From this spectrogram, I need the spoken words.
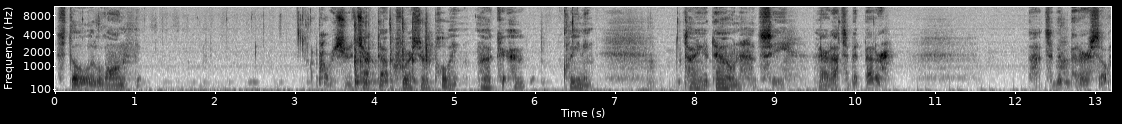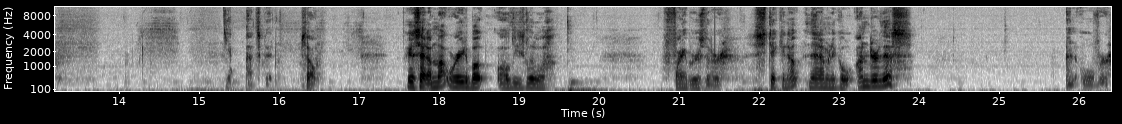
Still a little long. Probably should have checked that before I started pulling, uh, uh, cleaning, tying it down. Let's see. There, that's a bit better that's a bit better. So, yeah, that's good. So, like I said, I'm not worried about all these little fibers that are sticking out. And then I'm going to go under this and over.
